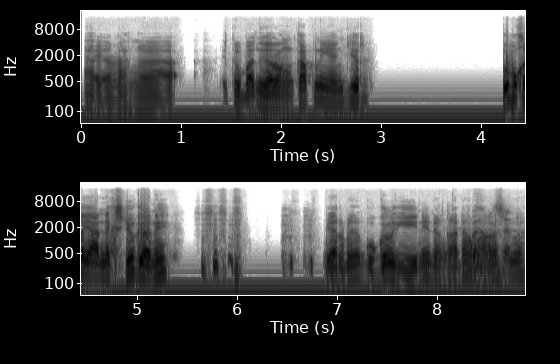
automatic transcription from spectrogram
Ah elah nggak itu banget nggak lengkap nih anjir. Gue buka Yandex juga nih. Biar biar Google gini dan kadang males Bangsat. gue.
